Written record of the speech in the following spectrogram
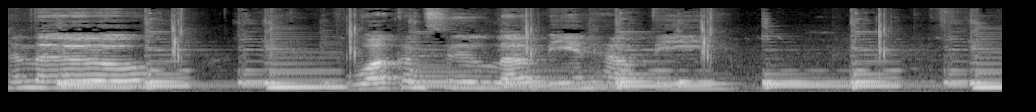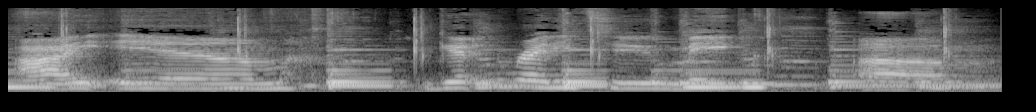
Hello, welcome to Love Being Healthy. I am getting ready to make um,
